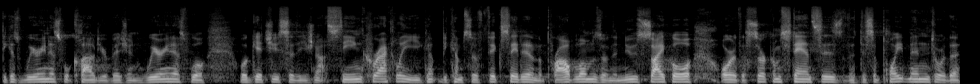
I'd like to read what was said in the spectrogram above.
because weariness will cloud your vision. Weariness will, will get you so that you're not seeing correctly. You become so fixated on the problems or the news cycle or the circumstances, the disappointment or the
